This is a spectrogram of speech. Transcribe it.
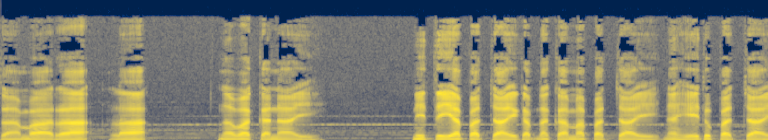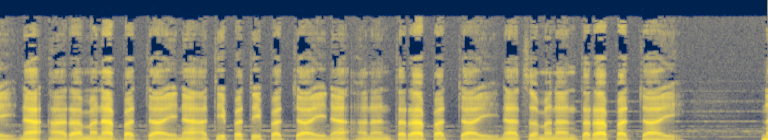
สามวาระละ นวกนัยนิตยปัจจัยกับนกรรมปัจจัยนเหตุปัจจัยนอารามณปัจจัยนอธิปติปัจจัยนอนันตรปัจจัยนสมนันตรปัจจัย น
